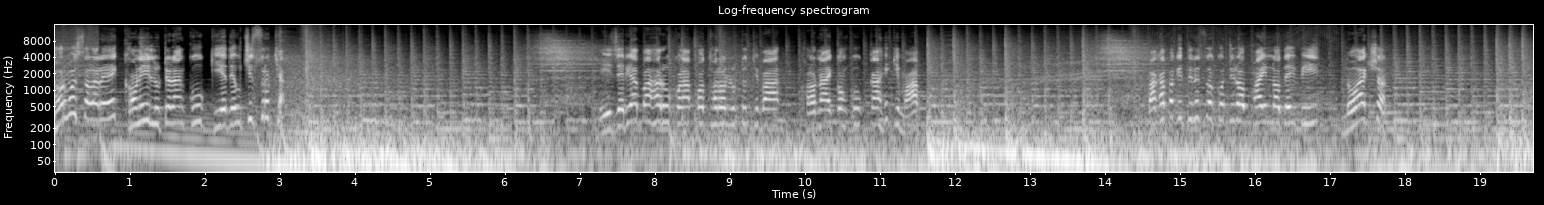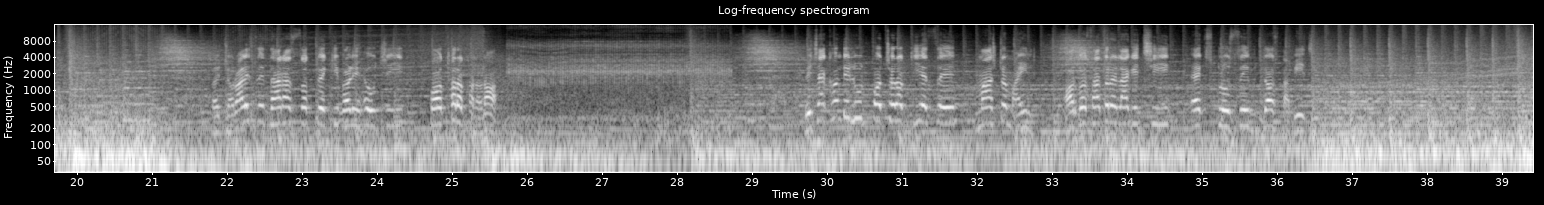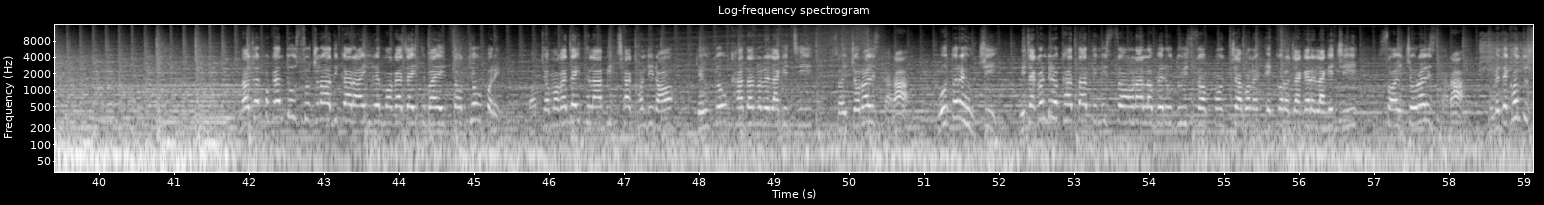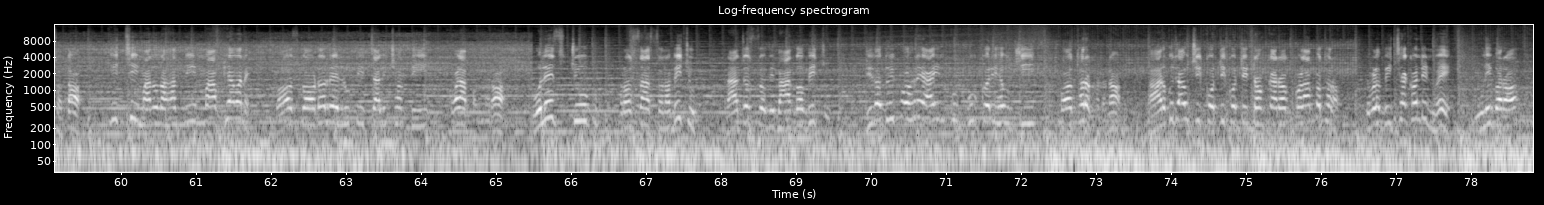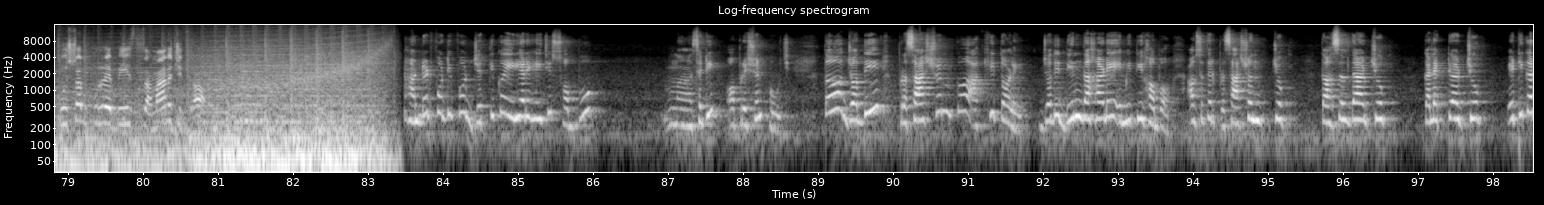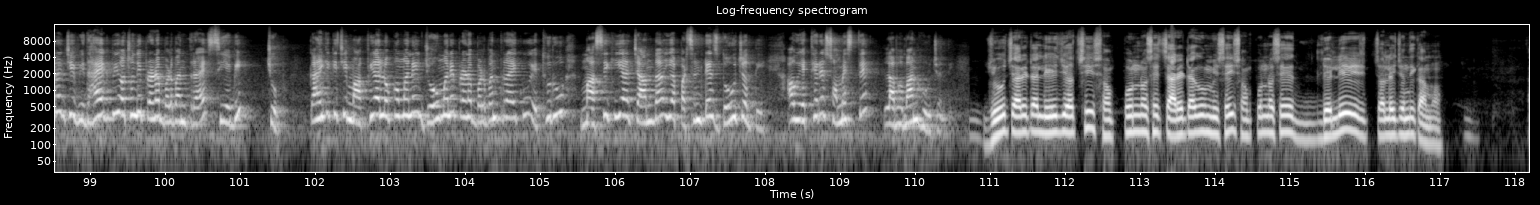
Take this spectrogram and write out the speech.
ধর্মশালায় খনি লুটেরা কি দেউছি সুরক্ষা নিজেরিয়া বাহার কলাপথর লুটুবা খলনায়ক কী মাপ পাখাপাখি তিনশ কোটির ফাইন নদী বি নো আকশন ଶହେ ଚଉରାଳିଶ ଧାରା ସତ୍ତ୍ୱେ କିଭଳି ହେଉଛି ପଥର ଖନନ વિચાખંડી লুট পছর કિએ মাস্টার মাইন্ড માઇન્ડ અર્ઘ સાથરે લાગીછી એક્સક્લુસિવ নজর পকাতু সূচনা অধিকার আইনে মগা যাই এই তথ্য উপরে তথ্য মগা যাই বিচ্ছা খণ্ডির কেউ কেউ খাদানরে লাগিছি শহে চৌরাশ ধারা উত্তরে হচ্ছে ইচ্ছাখণ্ডির খাতা তিনশহ অনানবে দুইশ পঞ্চাবন একর জায়গায় লাগিছি ଶହେ ଚଉରାଳିଶ ଧାରା ଏବେ ଦେଖନ୍ତୁ ସତ କିଛି ମାନୁନାହାନ୍ତି ମାଫିଆମାନେ ବସ୍ଙ୍କ ଅର୍ଡରରେ ଲୁଟି ଚାଲିଛନ୍ତି କଳାପଥର ପୋଲିସ ଚୁପ୍ ପ୍ରଶାସନ ବି ଚୁପ୍ ରାଜସ୍ୱ ବିଭାଗ ବି ଚୁପ୍ ଦିନ ଦୁଇପହରେ ଆଇନକୁ ଭୁକ୍ କରି ହେଉଛି ପଥର ଖନନ ବାହାରକୁ ଯାଉଛି କୋଟି କୋଟି ଟଙ୍କାର କଳା ପଥର କେବଳ ବିଛାଖଣ୍ଡି ନୁହେଁ ଲୁଣିବର କୁସନପୁରରେ ବି ସମାନ ଚିତ୍ର ହଣ୍ଡ୍ରେଡ୍ ଫୋର୍ଟି ଫୋର୍ ଯେତିକ ଏରିଆରେ ହେଇଛି ସବୁ सेटी ऑपरेशन हो तो जदि प्रशासन को आखि तले जदि दिन दहाड़े एमती हम आते प्रशासन चुप तहसिलदार चुप कलेक्टर चुप एठिकार जी विधायक भी अच्छा प्रणव बलवंतराय राय सीए भी चुप कहीं किसी मफिया लोक मैंने जो मैंने प्रणव बलवंतराय को एथुरु मासिक या चांदा या परसेंटेज दौर आ समस्ते लाभवान होती ଯେଉଁ ଚାରିଟା ଲିଜ୍ ଅଛି ସମ୍ପୂର୍ଣ୍ଣ ସେ ଚାରିଟାକୁ ମିଶାଇ ସମ୍ପୂର୍ଣ୍ଣ ସେ ଡେଲି ଚଲେଇଛନ୍ତି କାମ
